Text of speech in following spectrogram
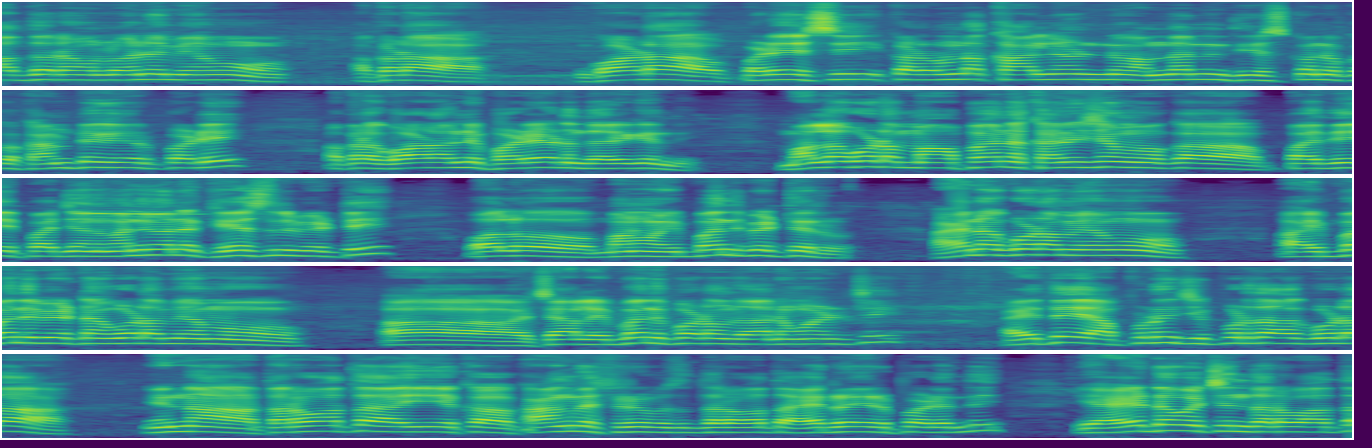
ఆధ్వర్యంలోనే మేము అక్కడ గోడ పడేసి ఇక్కడ ఉన్న కాలనీ అందరినీ తీసుకొని ఒక కమిటీగా ఏర్పడి అక్కడ గోడని పడేయడం జరిగింది. మళ్ళీ కూడా మా పైన కనీసం ఒక పది పద్దెనిమిది మంది మీద కేసులు పెట్టి వాళ్ళు మనం ఇబ్బంది పెట్టారు. అయినా కూడా మేము ఆ ఇబ్బంది పెట్టినా కూడా మేము చాలా ఇబ్బంది పడడం దాని గురించి అయితే అప్పటి నుంచి ఇప్పుడు దాకా కూడా నిన్న తర్వాత ఈ యొక్క కాంగ్రెస్ ప్రభుత్వం తర్వాత హైడ్రా ఏర్పడింది. ఈ హైడ్రా వచ్చిన తర్వాత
